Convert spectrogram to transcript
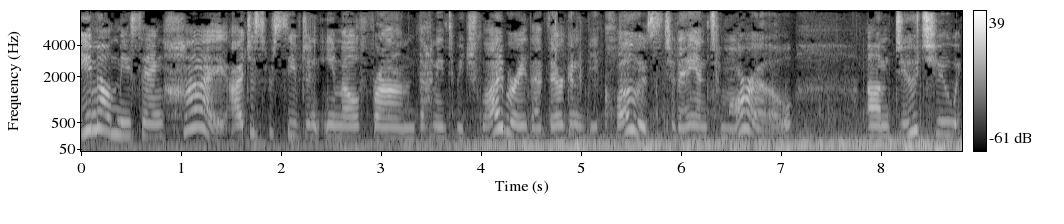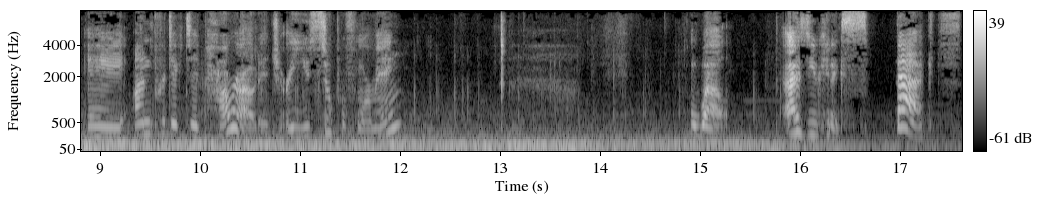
emailed me saying, hi, I just received an email from the Huntington Beach Library that they're gonna be closed today and tomorrow um, due to a unpredicted power outage. Are you still performing? Well, as you can expect,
